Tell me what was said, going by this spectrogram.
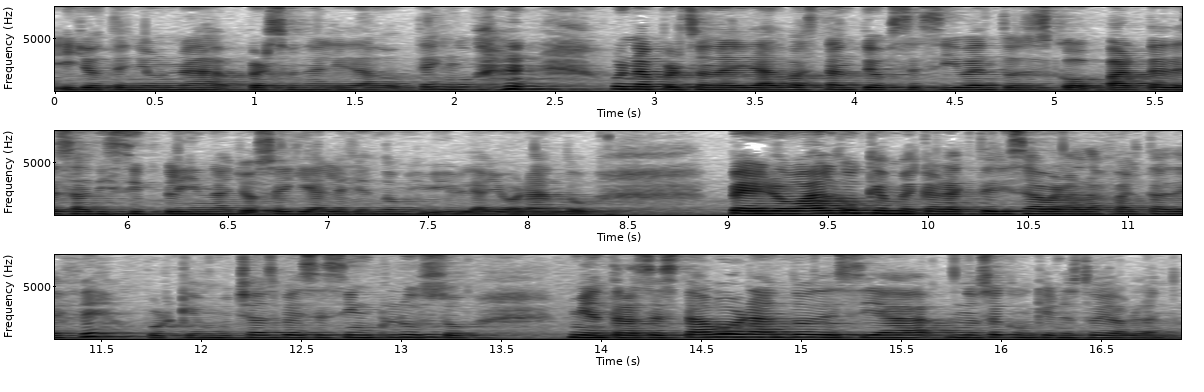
y yo tenía una personalidad, o tengo una personalidad bastante obsesiva, entonces como parte de esa disciplina yo seguía leyendo mi Biblia, llorando, pero algo que me caracterizaba era la falta de fe, porque muchas veces incluso mientras estaba orando decía, no sé con quién estoy hablando,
